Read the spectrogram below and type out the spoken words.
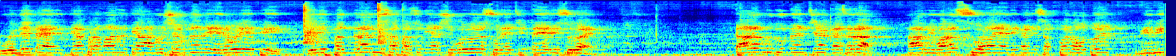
उल्लेख आहे त्याप्रमाणे त्या अनुषंगाने येरवळे येथे गेली पंधरा दिवसापासून या शुभविवाह सोहळ्याची तयारी सुरू आहे. टाळ मृदुंगांच्या गजरात हा विवाह सोहळा या ठिकाणी संपन्न होतोय. विविध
